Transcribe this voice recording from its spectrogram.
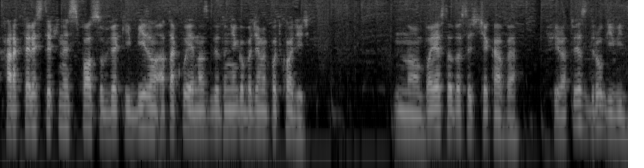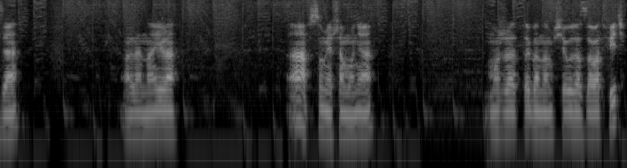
charakterystyczny sposób, w jaki Bizon atakuje nas, gdy do niego będziemy podchodzić. No, bo jest to dosyć ciekawe. Chwila, tu jest drugi, widzę. Ale na ile... A, w sumie czemu nie? Może tego nam się uda załatwić.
